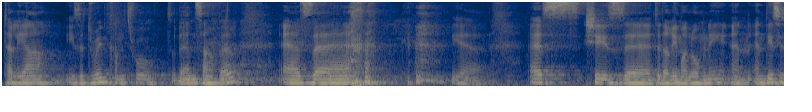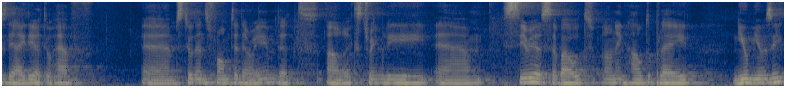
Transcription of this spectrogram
Talia is a dream come true to the ensemble, as uh, yeah, as she's uh, Tedarim alumni, and and this is the idea to have um, students from Tedarim that are extremely um, serious about learning how to play new music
